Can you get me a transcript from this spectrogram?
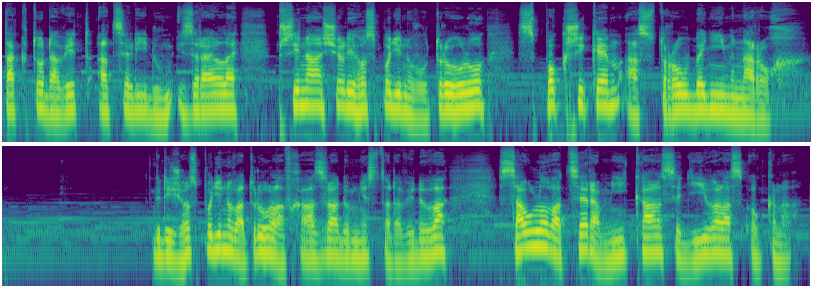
Takto David a celý dům Izraele přinášeli hospodinovou truhlu s pokřikem a stroubením na roh. Když hospodinova truhla vcházela do města Davidova, Saulova dcera Míkal se dívala z okna.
